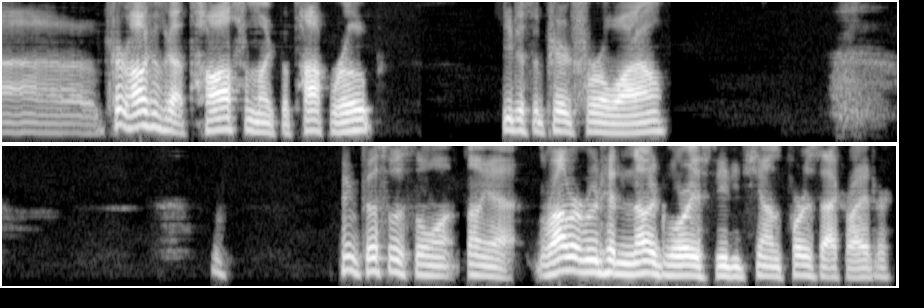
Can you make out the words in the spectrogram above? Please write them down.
Uh, Kurt Hawkins got tossed from like the top rope. He disappeared for a while. I think this was the one. Oh yeah, Robert Roode hit another glorious DDT on poor Zack Ryder.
